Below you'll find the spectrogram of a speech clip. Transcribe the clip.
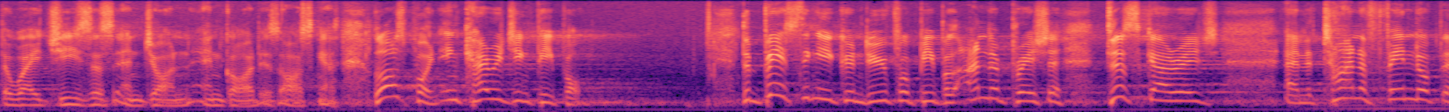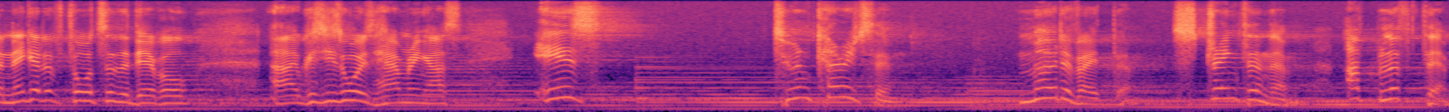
the way Jesus and John and God is asking us. Last point encouraging people. The best thing you can do for people under pressure, discouraged, and trying to fend off the negative thoughts of the devil, uh, because he's always hammering us, is to encourage them, motivate them, strengthen them, uplift them.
